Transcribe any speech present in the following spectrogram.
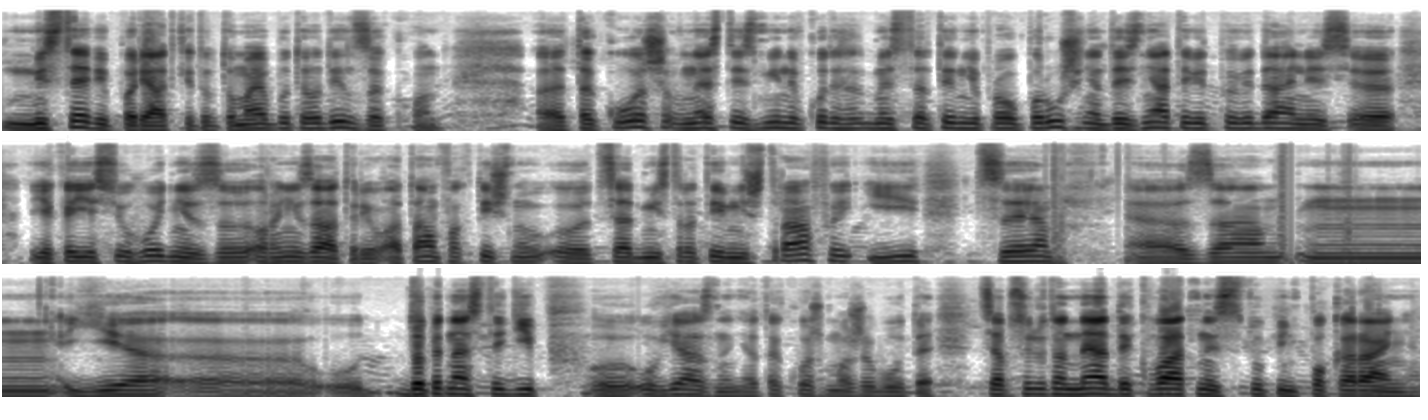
місцеві порядки, тобто має бути один закон. Е, також внести зміни в кодекс адміністративні правопорушення, де зняти відповідальність, е, яка є сьогодні з організаторів, а там фактично е, це адміністративні штрафи і це. е, За є е, до 15 діб е, ув'язнення також може бути. Це абсолютно неадекватний ступінь покарання.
